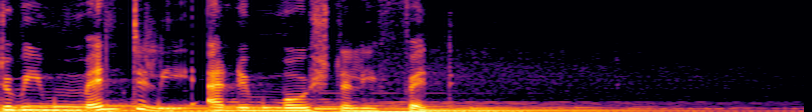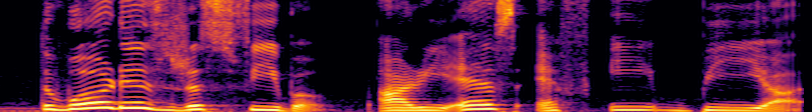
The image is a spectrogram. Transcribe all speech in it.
to be mentally and emotionally fit. The word is Resfeber R E S F E B E R,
